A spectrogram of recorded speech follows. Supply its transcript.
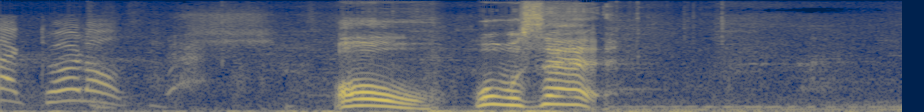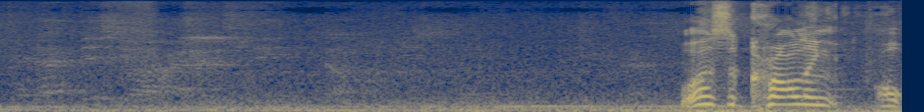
Like turtles. Oh, what was that? What's the crawling? Oh.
